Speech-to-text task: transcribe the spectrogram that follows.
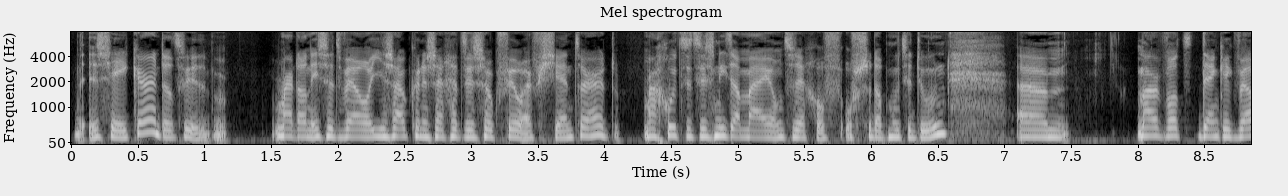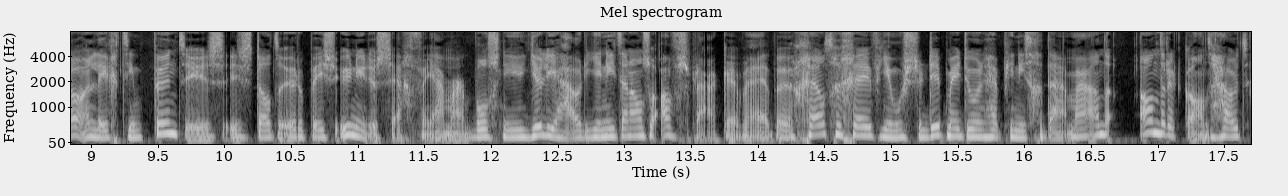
zeker. Dat, maar dan is het wel, je zou kunnen zeggen, het is ook veel efficiënter. Maar goed, het is niet aan mij om te zeggen of, of ze dat moeten doen. Um, maar wat denk ik wel een legitiem punt is, is dat de Europese Unie dus zegt van ja, maar Bosnië, jullie houden je niet aan onze afspraken. We hebben geld gegeven, je moest er dit mee doen, heb je niet gedaan. Maar aan de andere kant houdt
